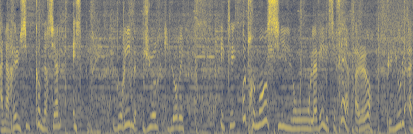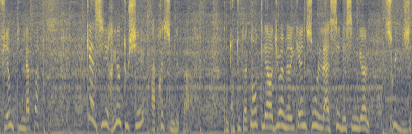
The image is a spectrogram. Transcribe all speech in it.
à la réussite commerciale espérée. Reed jure qu'il aurait été autrement si l'on l'avait laissé faire, alors que Yule affirme qu'il n'a pas quasi rien touché après son départ. Contre toute attente, les radios américaines sont lassées des singles Sweet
